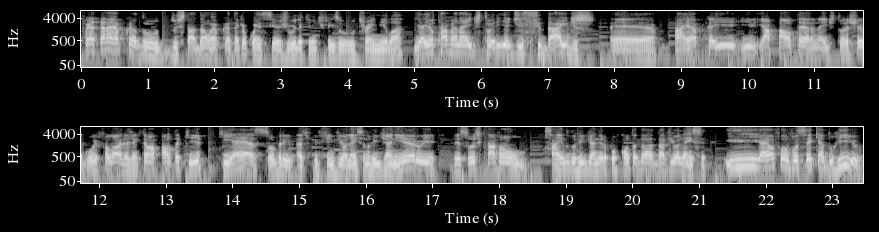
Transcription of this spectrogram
Foi até na época do, do Estadão, época até que eu conheci a Júlia, que a gente fez o trainee lá. E aí eu tava na editoria de cidades, é, a época e, e, e, a pauta era, né? A editora chegou e falou: olha, a gente tem uma pauta aqui que é sobre, enfim, violência no Rio de Janeiro e pessoas que estavam saindo do Rio de Janeiro por conta da, da violência. E aí ela falou: você que é do Rio,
